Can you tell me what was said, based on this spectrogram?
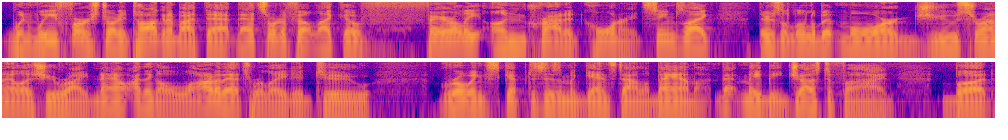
when we first started talking about that, that sort of felt like a fairly uncrowded corner. It seems like there's a little bit more juice around LSU right now. I think a lot of that's related to growing skepticism against Alabama. That may be justified, but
